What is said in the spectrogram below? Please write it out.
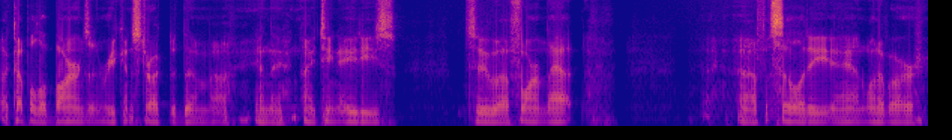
a couple of barns and reconstructed them uh, in the 1980s to uh, form that uh, facility. And one of our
